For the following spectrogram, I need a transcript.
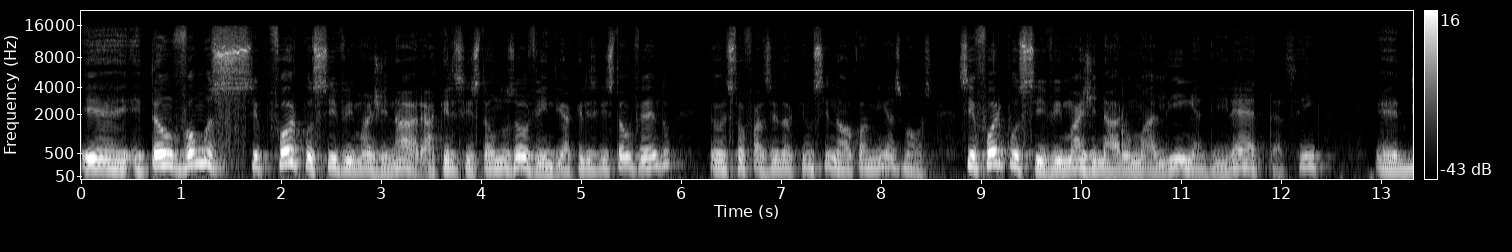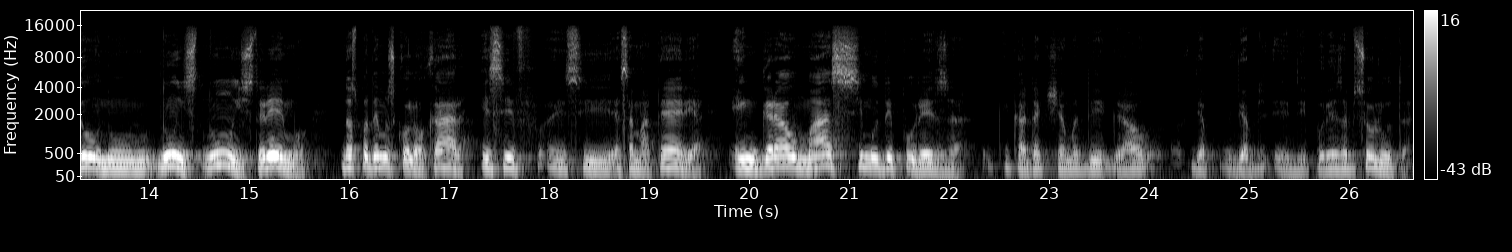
e, então vamos, se for possível imaginar, aqueles que estão nos ouvindo e aqueles que estão vendo, eu estou fazendo aqui um sinal com as minhas mãos. Se for possível imaginar uma linha direta, assim, é, do, num, num, num, extremo, nós podemos colocar esse, esse, essa matéria em grau máximo de pureza, que Kardec chama de grau de, de, de pureza absoluta.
